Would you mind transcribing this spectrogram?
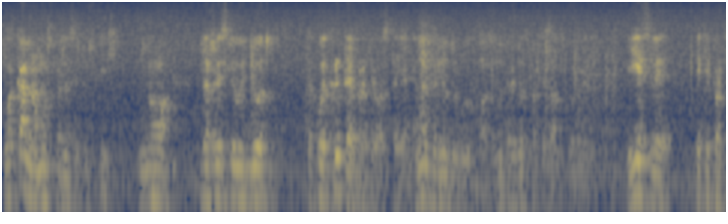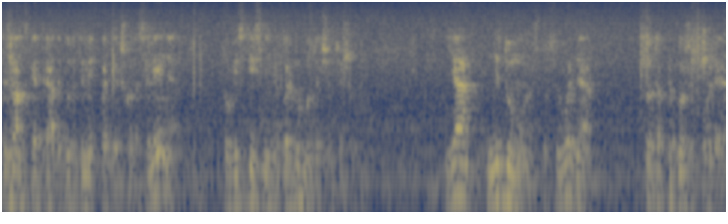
локально может приносить успехи. Но даже если уйдет такое открытое противостояние, оно перейдет в другую фазу, оно перейдет в партизанскую войну. Если эти партизанские отряды будут иметь поддержку населения, то вести с ними борьбу будет очень тяжело. Я не думаю, что сегодня кто-то предложит более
